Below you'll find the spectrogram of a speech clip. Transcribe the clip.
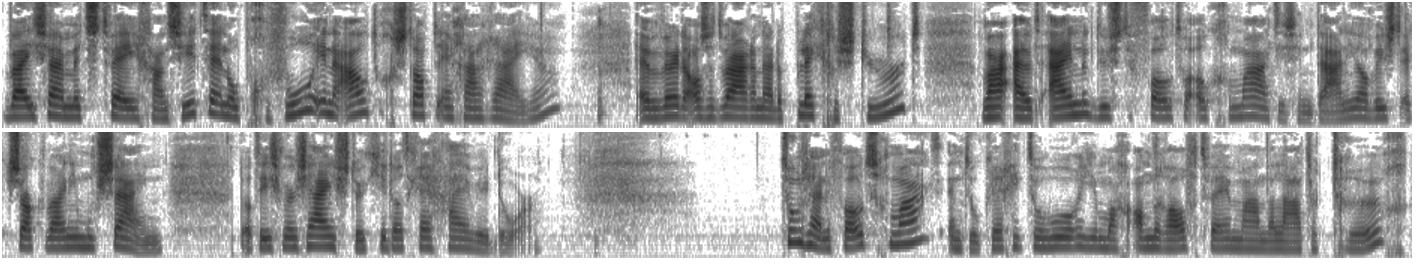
wij zijn met z'n tweeën gaan zitten en op gevoel in de auto gestapt en gaan rijden. En we werden als het ware naar de plek gestuurd waar uiteindelijk dus de foto ook gemaakt is. En Daniel wist exact waar hij moest zijn. Dat is weer zijn stukje, dat kreeg hij weer door. Toen zijn de foto's gemaakt en toen kreeg ik te horen... je mag anderhalf, twee maanden later terug...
